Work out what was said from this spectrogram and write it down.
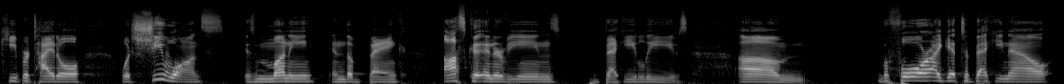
keep her title. What she wants is money in the bank. Asuka intervenes. Becky leaves. Um, before I get to Becky now,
